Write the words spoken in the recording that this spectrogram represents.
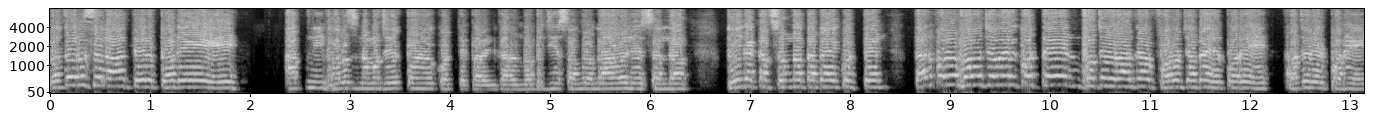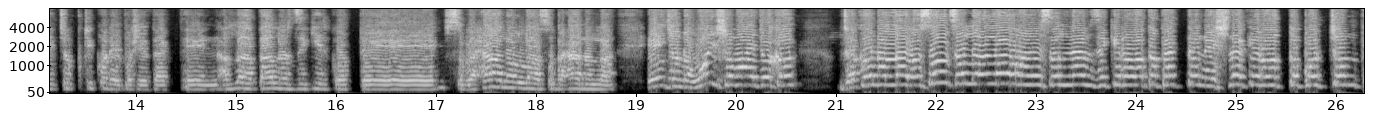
ফজর সালাতের পরে আপনি ফরজ নামাজের পরেও করতে পারেন। কারণ নবীজি সাল্লাম দুই রাকাত সুন্নাত আদায় করতেন, তারপরে ফরজ আদায় করতেন। ফজর আদায় ফরজ আদায়ের পরে, ফজরের পরে চুপটি করে বসে থাকতেন। আল্লাহ তাআলার জিকির করতেন। সুবহানাল্লাহ সুবহানাল্লাহ। এই জন্য ওই সময় যখন যখন আল্লাহ রসুল সাল্লাহ সাল্লাম জিকির রত থাকতেন ইশরাকের রক্ত পর্যন্ত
